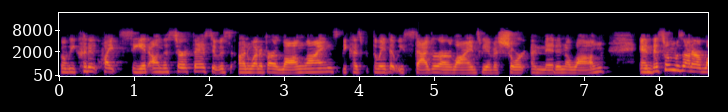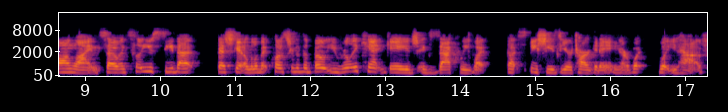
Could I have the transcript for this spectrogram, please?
but we couldn't quite see it on the surface. It was on one of our long lines because the way that we stagger our lines, we have a short, a mid, and a long. And this one was on our long line. So until you see that fish get a little bit closer to the boat, you really can't gauge exactly what uh, species you're targeting or what what you have.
